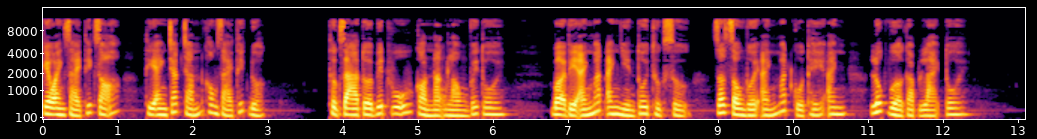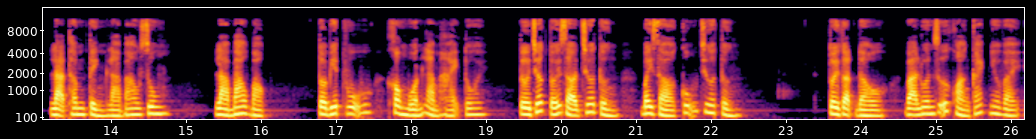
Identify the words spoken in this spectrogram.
kêu anh giải thích rõ thì anh chắc chắn không giải thích được. Thực ra tôi biết Vũ còn nặng lòng với tôi. Bởi vì ánh mắt anh nhìn tôi thực sự rất giống với ánh mắt của Thế Anh lúc vừa gặp lại tôi. Là thâm tình, là bao dung, là bao bọc. Tôi biết Vũ không muốn làm hại tôi. Từ trước tới giờ chưa từng, bây giờ cũng chưa từng. Tôi gật đầu và luôn giữ khoảng cách như vậy.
